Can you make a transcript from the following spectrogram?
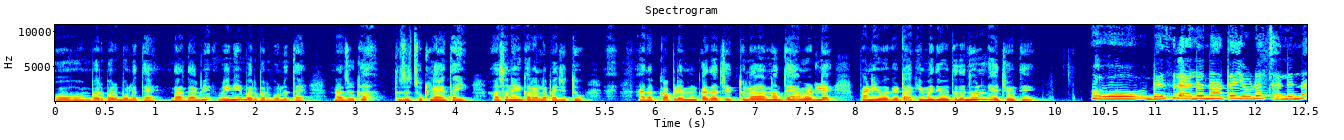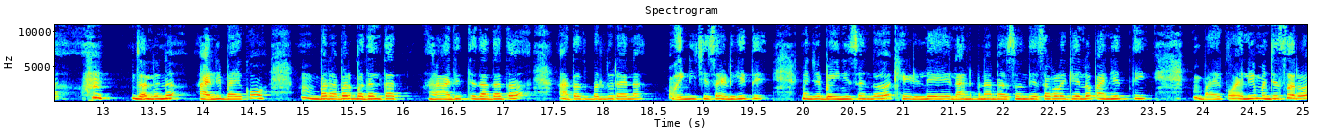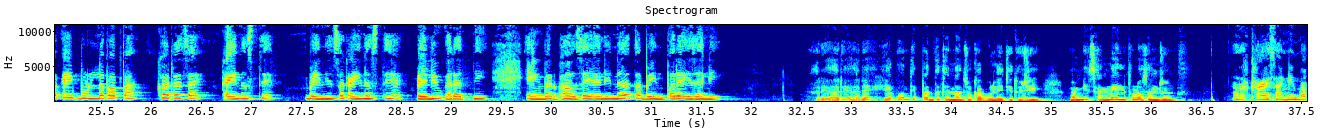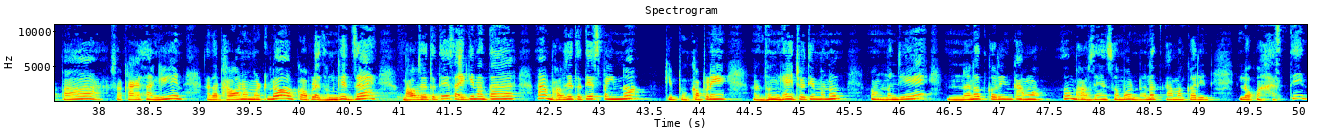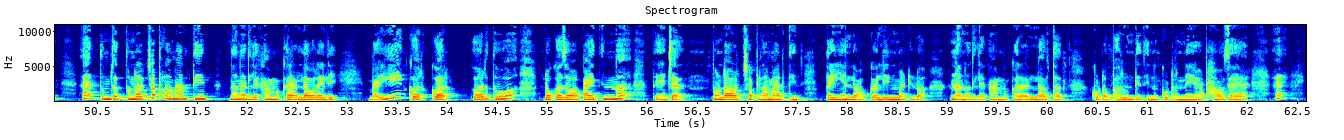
हो हो. बरोबर बोलत आहे. दादा बी वहिनी बरोबर बोलत आहे. नाजूका तुझं चुकलं आहे ताई. असं नाही करायला पाहिजे तू. आता कपडे मग कदाचित तुला नव्हते आवडले. पाणी वगैरे टाकीमध्ये होतं तर धुवून घ्यायचे होते. हो बस राहिलं ना आता. एवढंच झालं ना? झालं ना? आली बायको? बराबर बदलतात. हा, आदित्य दादा तर आताच बदलू राहिला. बहिणीची साईड घेते. म्हणजे बहिणीसंग खेळले लहानपणापासून ते सगळं गेलं पाण्यात ती. बायको आली म्हणजे सर्व काही बुडलं बापा खरंच आहे. काही नसते. बहिणीचं काही नसते. व्हॅल्यू घरातली. एक बार भावसाई आली ना तर बहीण पराई झाली. अरे अरे अरे हे कोणती पद्धत आहे नाजूका बोलायची तुझी? मम्मी सांग येईल थोडं समजून? आता काय सांगेन बापा? असं काय सांगेन? आता भावानं म्हटलं कपडे धुवून घेत जाय. भाऊ तर तेच ऐकीन आता? हां भाऊ तर तेच पाहिन ना? की प- कपडे धुवून घ्यायचे होते म्हणून. म्हणजे ननद करीन कामं भावजाईंसमोर ननद कामं करीन. लोक हसतील हां तुमच्यात तोंडावर चपला मारतील. ननदले कामं करायला लावून राहिले. बाई कर कर कर तू. लोक जेव्हा पाहतील ना त्यांच्या तोंडावर चपला मारतील. तर यांना कलीन म्हटलं ननदले कामं करायला लावतात. कुठं भरून देतील कुठं नाही भाऊजाया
